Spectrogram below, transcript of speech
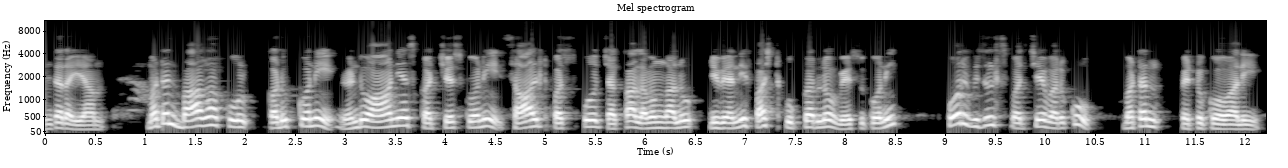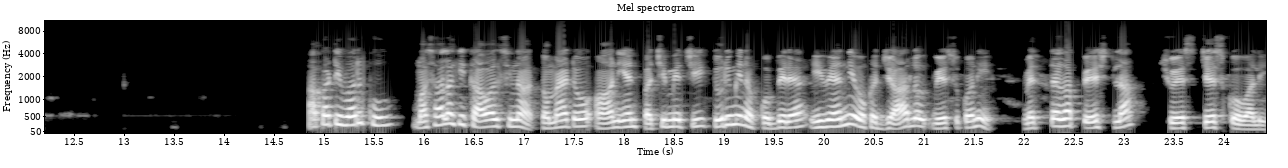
ఎంటర్ అయ్యాం. మటన్ బాగా కడుక్కొని రెండు ఆనియన్స్ కట్ చేసుకొని సాల్ట్ పసుపు చెక్క లవంగాలు ఇవన్నీ ఫస్ట్ కుక్కర్లో వేసుకొని ఫోర్ విజిల్స్ వచ్చే వరకు మటన్ పెట్టుకోవాలి. అప్పటి వరకు మసాలాకి కావాల్సిన టొమాటో ఆనియన్ పచ్చిమిర్చి తురిమిన కొబ్బరి ఇవన్నీ ఒక జార్లో వేసుకొని మెత్తగా పేస్ట్లా చే చేసుకోవాలి.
